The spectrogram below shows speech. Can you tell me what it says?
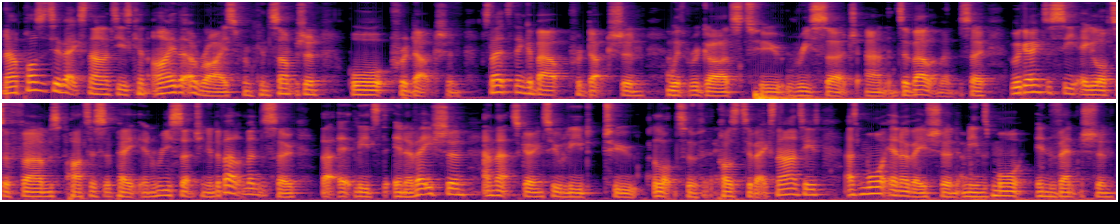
Now, positive externalities can either arise from consumption or production. So let's think about production with regards to research and development. So we're going to see a lot of firms participate in researching and development so that it leads to innovation and that's going to lead to lots of positive externalities as more innovation means more invention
